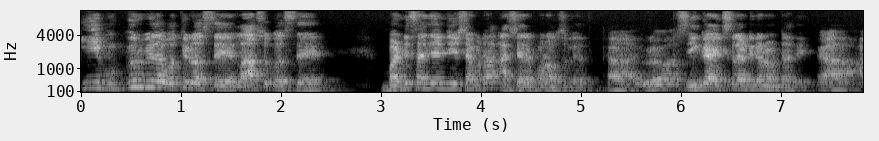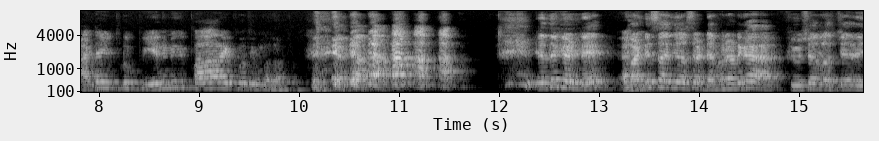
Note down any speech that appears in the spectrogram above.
ఈ ముగ్గురు మీద ఒత్తిడి వస్తే లాస్ట్కి వస్తే బండి సంజయ్ చేసినా కూడా ఆశ్చర్యపోవడం అవసరం లేదు. ఇంకా ఎక్సలెంట్ గానే ఉంటది అంటే ఇప్పుడు ఎనిమిది మళ్ళీ అప్పుడు ఎందుకంటే బండి సంజయ్ వస్తే డెఫినెట్గా ఫ్యూచర్లో వచ్చేది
